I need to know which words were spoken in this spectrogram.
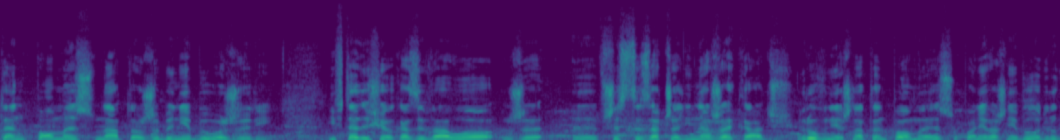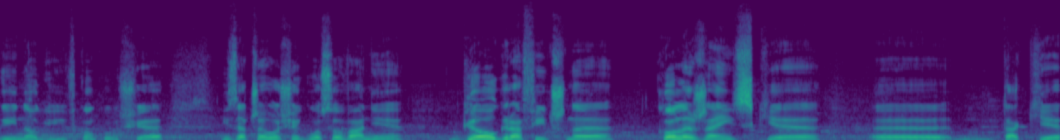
ten pomysł na to, żeby nie było jury. I wtedy się okazywało, że e, wszyscy zaczęli narzekać również na ten pomysł, ponieważ nie było drugiej nogi w konkursie i zaczęło się głosowanie geograficzne, koleżeńskie, takie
